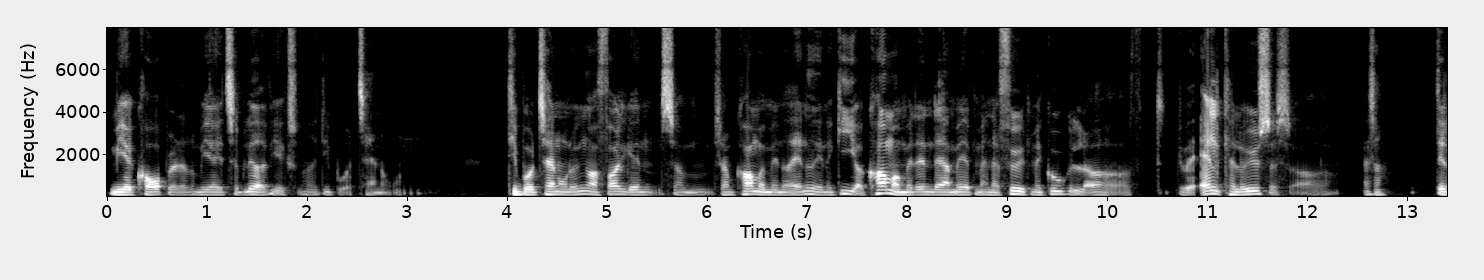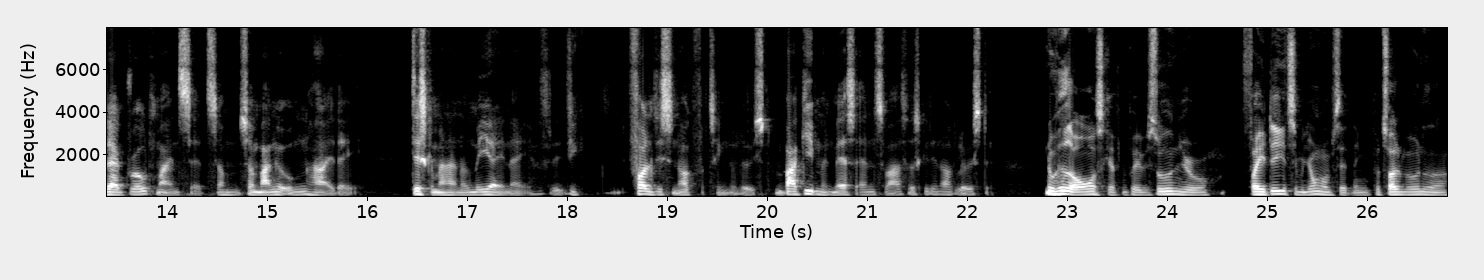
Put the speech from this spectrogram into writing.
mere corporate eller mere etablerede virksomheder, de burde tage nogle, de burde tage nogle yngre folk ind, som, som kommer med noget andet energi, og kommer med den der med, at man er født med Google, og alt kan løses, og altså, det der growth mindset, som, som mange unge har i dag, det skal man have noget mere ind af, fordi de, folk de skal nok få tingene løst. Man Bare giv dem en masse ansvar, så skal de nok løse det. Nu hedder overskriften på episoden jo fra idé til millionomsætning på 12 måneder.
